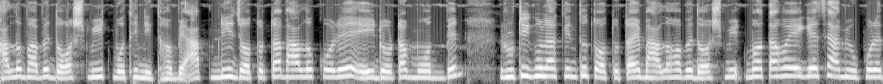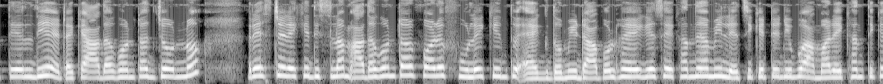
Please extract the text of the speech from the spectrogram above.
ভালোভাবে দশ মিনিট মথে নিতে হবে। আপনি যতটা ভালো করে এই ডোটা মথবেন রুটিগুলা কিন্তু ততটাই ভালো হবে। দশ মিনিট মতা হয়ে গেছে, আমি উপরে তেল দিয়ে এটাকে আধা ঘণ্টার জন্য রেস্টে রেখে দিছিলাম। আধা ঘণ্টার পরে ফুলে কিন্তু একদমই ডাবল হয়ে গেছে। এখানে আমি লেচি কেটে নিব। আমার এখান থেকে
